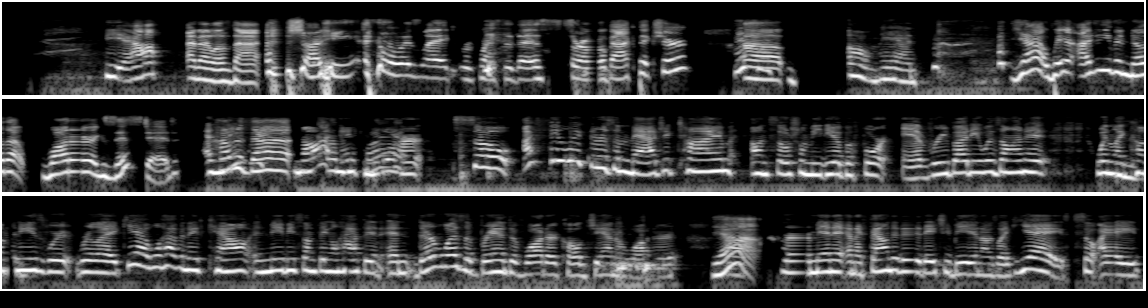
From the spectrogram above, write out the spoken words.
Yeah. and I love that. Shani was like requested this throwback picture. This Uh, is, oh man. yeah, where I didn't even know that water existed. And How did that not anymore? So I feel like there's a magic time on social media before everybody was on it. When like Mhm. companies were, were like, yeah, we'll have an account and maybe something will happen. And there was a brand of water called Jana Water Yeah. for a minute and I found it at HEB and I was like, yay. So I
